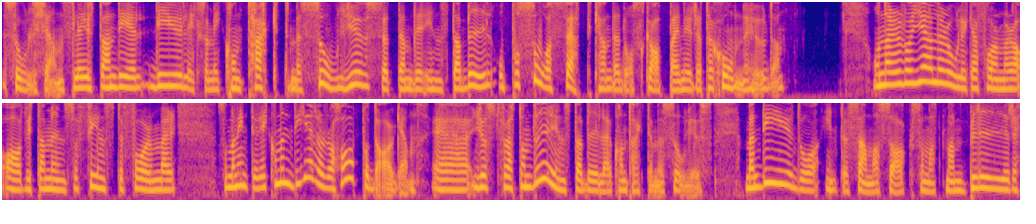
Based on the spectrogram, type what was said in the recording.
solkänslig utan det, det är ju liksom i kontakt med solljuset den blir instabil och på så sätt kan det då skapa en irritation i huden. Och när det då gäller olika former av A-vitamin så finns det former som man inte rekommenderar att ha på dagen. Eh, just för att de blir instabila i kontakten med solljus. Men det är ju då inte samma sak som att man blir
